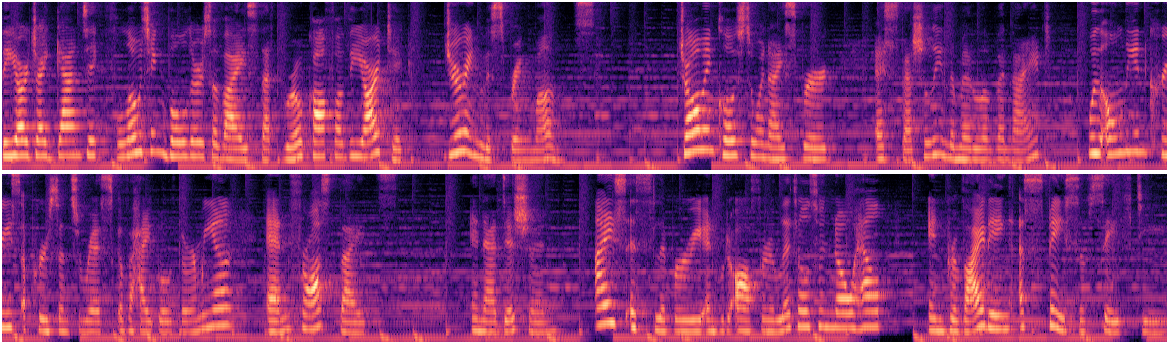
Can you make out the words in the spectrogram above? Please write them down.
They are gigantic floating boulders of ice that broke off of the Arctic during the spring months. Drawing close to an iceberg, especially in the middle of the night, will only increase a person's risk of hypothermia and frostbites. In addition, ice is slippery and would offer little to no help in providing a space of safety.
